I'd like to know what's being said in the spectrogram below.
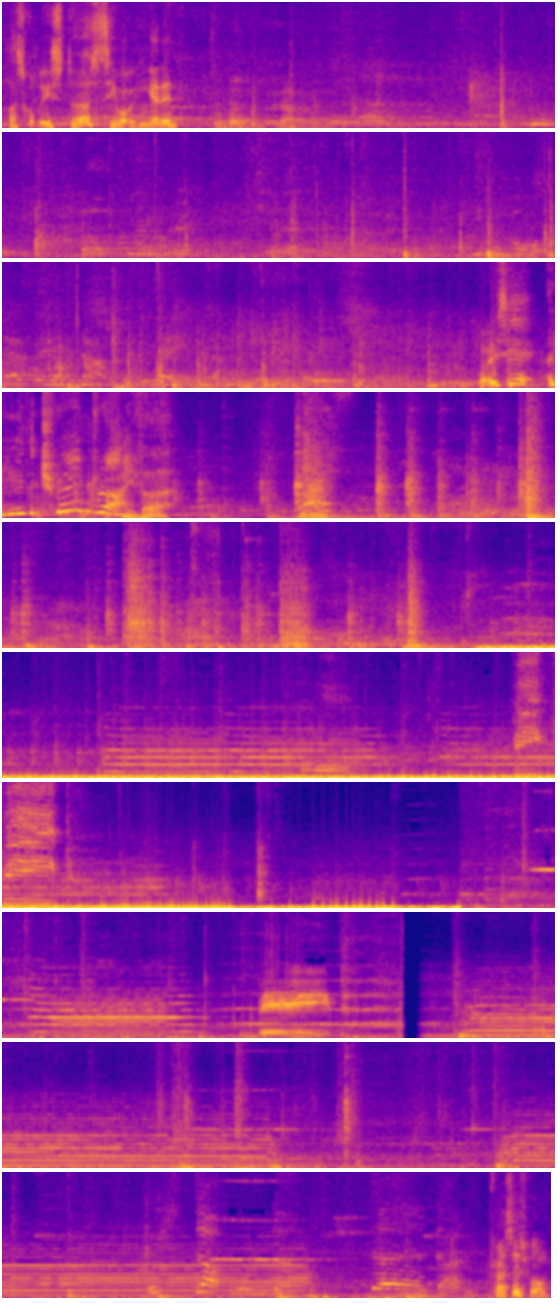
Let's go up these stairs, see what we can get in. What is it? Are you the train driver? Press this one.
